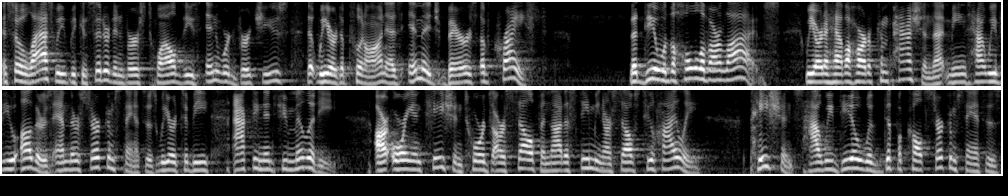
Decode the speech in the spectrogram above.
And so last week we considered in verse 12 these inward virtues that we are to put on as image bearers of Christ that deal with the whole of our lives. We are to have a heart of compassion. That means how we view others and their circumstances. We are to be acting in humility our orientation towards ourself and not esteeming ourselves too highly. Patience, how we deal with difficult circumstances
